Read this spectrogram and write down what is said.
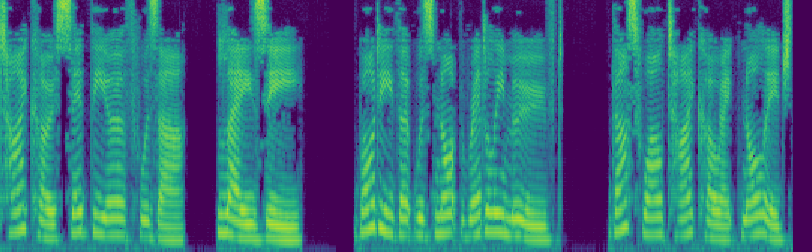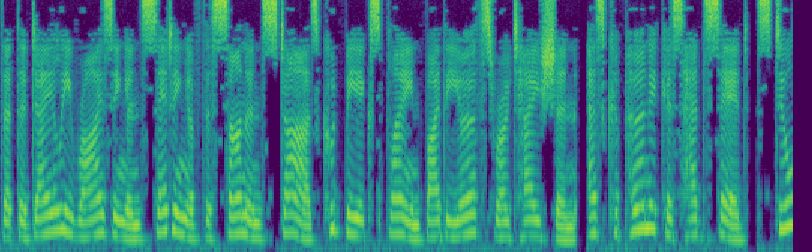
Tycho said the Earth was a «lazy» body that was not readily moved. Thus while Tycho acknowledged that the daily rising and setting of the Sun and stars could be explained by the Earth's rotation, as Copernicus had said, still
